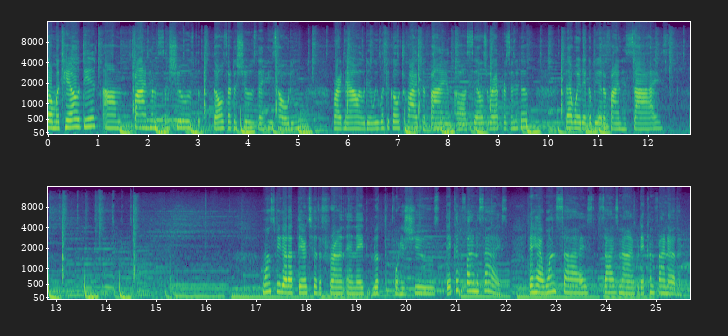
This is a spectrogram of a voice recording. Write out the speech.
So Mekael did um, find him some shoes. Those are the shoes that he's holding right now. And then we went to go try to find a sales representative. That way they could be able to find his size. Once we got up there to the front and they looked for his shoes, they couldn't find the size. They had one size, size 9, but they couldn't find the other.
